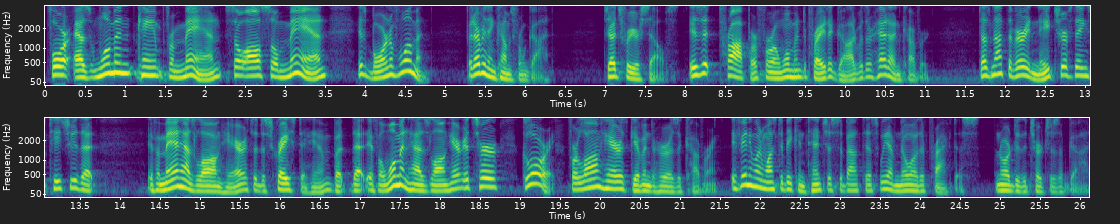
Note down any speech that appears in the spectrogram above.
For as woman came from man, so also man is born of woman. But everything comes from God. Judge for yourselves. Is it proper for a woman to pray to God with her head uncovered? Does not the very nature of things teach you that if a man has long hair, it's a disgrace to him, but that if a woman has long hair, it's her glory? For long hair is given to her as a covering. If anyone wants to be contentious about this, we have no other practice, nor do the churches of God.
